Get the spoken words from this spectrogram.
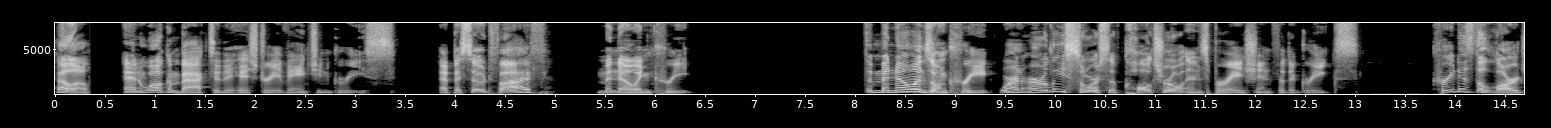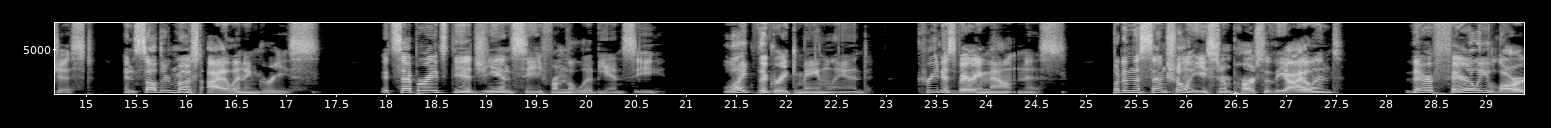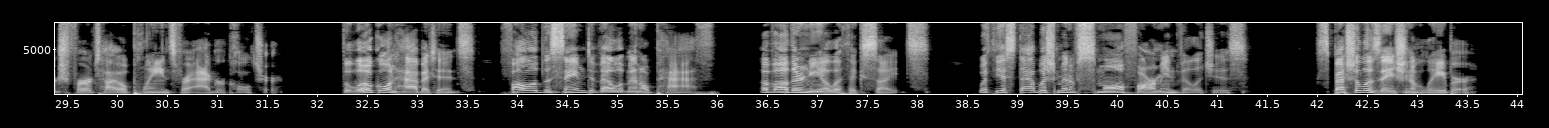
Hello, and welcome back to the history of ancient Greece. Episode 5 Minoan Crete. The Minoans on Crete were an early source of cultural inspiration for the Greeks. Crete is the largest and southernmost island in Greece. It separates the Aegean Sea from the Libyan Sea. Like the Greek mainland, Crete is very mountainous, but in the central and eastern parts of the island, there are fairly large fertile plains for agriculture. The local inhabitants followed the same developmental path of other Neolithic sites, with the establishment of small farming villages, specialization of labor,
